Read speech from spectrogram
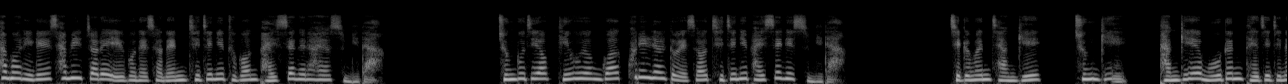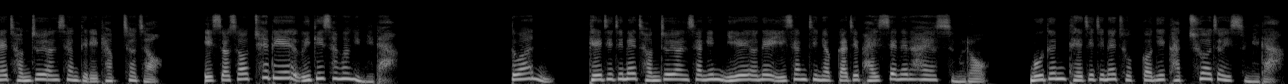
3월 1일 3일절에 일본에서는 지진이 두 번 발생을 하였습니다. 중부지역 디호현과 쿠릴열도에서 지진이 발생했습니다. 지금은 장기, 중기, 단기의 모든 대지진의 전조 현상들이 겹쳐져 있어서 최대의 위기 상황입니다. 또한 대지진의 전조 현상인 미해현의 이상 진역까지 발생을 하였으므로 모든 대지진의 조건이 갖추어져 있습니다.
